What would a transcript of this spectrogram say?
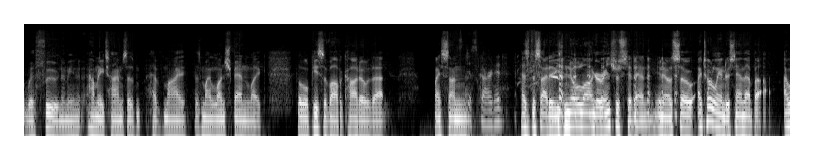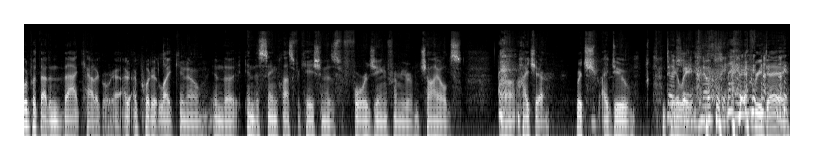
with food. I mean, how many times has have my has my lunch been like the little piece of avocado that my son Discarded. has decided he's no longer interested in. You know, so I totally understand that, but I would put that in that category. I, I put it like you know in the in the same classification as foraging from your child's uh, high chair, which I do No daily, shame. No shame. every day.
